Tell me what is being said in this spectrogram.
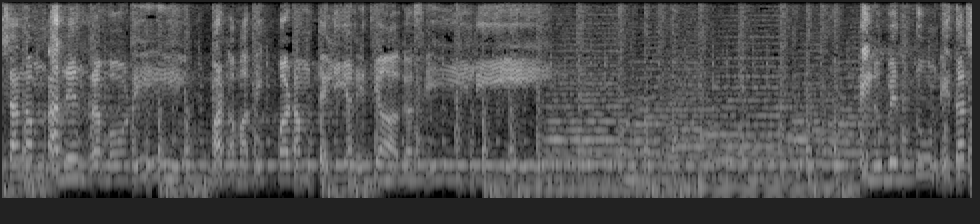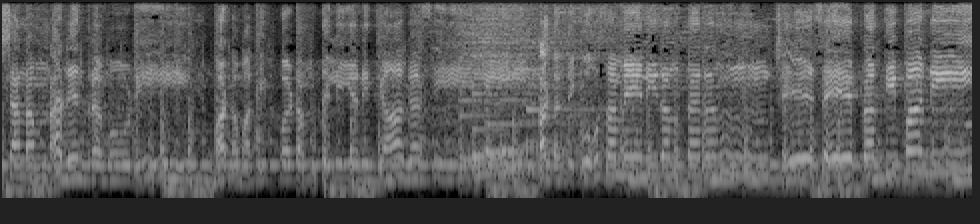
దర్శనం నరేంద్ర మోడీ మడమ తిప్పడం తెలియని త్యాగశీలి. నిలువెత్తు నిదర్శనం నరేంద్ర మోడీ మడమ తిప్పడం తెలియని త్యాగశీలి. ప్రగతి కోసమే నిరంతరం చేసే ప్రతి పని.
